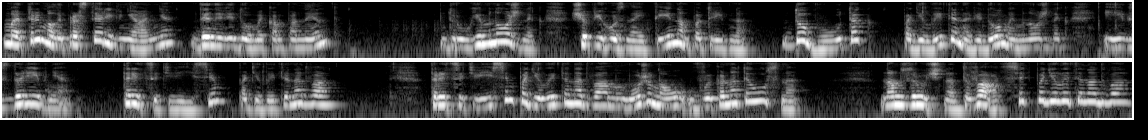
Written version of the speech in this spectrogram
Ми отримали просте рівняння, де невідомий компонент, другий множник. Щоб його знайти, нам потрібно добуток поділити на відомий множник. Дорівнює 38 поділити на 2. 38 поділити на 2 ми можемо виконати усно. Нам зручно 20 поділити на 2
